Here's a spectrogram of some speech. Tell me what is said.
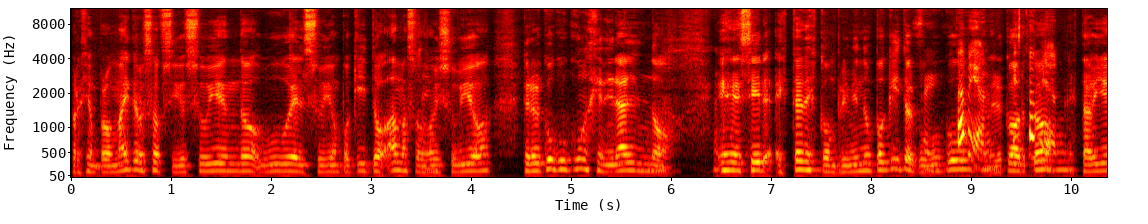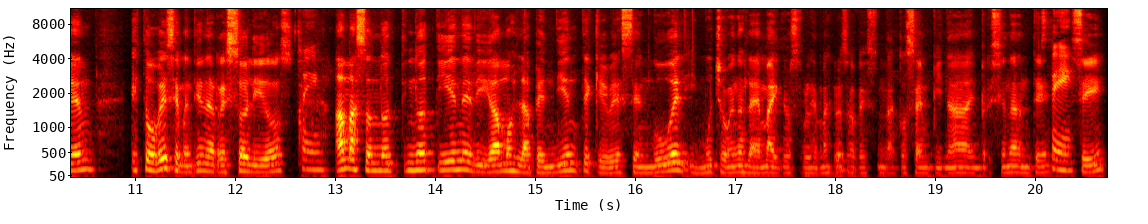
por ejemplo, Microsoft siguió subiendo, Google subió un poquito, Amazon Sí. hoy subió, pero el QQQ en general no. Es decir, está descomprimiendo un poquito el Sí. QQQ Está bien, en el está corto, bien. está bien. Estos ves se mantienen re sólidos. Sí, Amazon no, no tiene, digamos, la pendiente que ves en Google y mucho menos la de Microsoft. La de Microsoft es una cosa empinada, impresionante. Sí.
